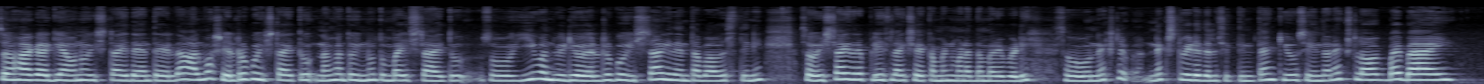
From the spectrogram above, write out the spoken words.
ಸೊ ಹಾಗಾಗಿ ಅವನು ಇಷ್ಟ ಇದೆ ಅಂತ ಹೇಳ್ದ. ಆಲ್ಮೋಸ್ಟ್ ಎಲ್ರಿಗೂ ಇಷ್ಟ ಆಯಿತು. ನನಗಂತೂ ಇನ್ನೂ ತುಂಬ ಇಷ್ಟ ಆಯಿತು. ಸೊ ಈ ಒಂದು ವಿಡಿಯೋ ಎಲ್ರಿಗೂ ಇಷ್ಟ ಆಗಿದೆ ಅಂತ ಭಾವಿಸ್ತೀನಿ. ಸೊ ಇಷ್ಟ ಆಗಿದ್ರೆ ಪ್ಲೀಸ್ ಲೈಕ್ ಶೇರ್ ಕಮೆಂಟ್ ಮಾಡೋದನ್ನ ಮರಿಬೇಡಿ. ಸೊ ನೆಕ್ಸ್ಟ್ ನೆಕ್ಸ್ಟ್ ವೀಡಿಯೋದಲ್ಲಿ ಸಿಗ್ತೀನಿ. Thank you see in the next vlog bye bye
